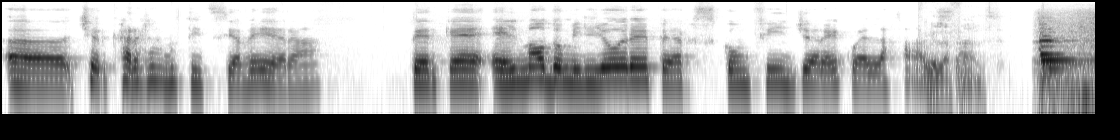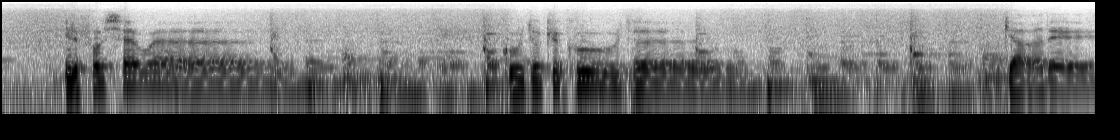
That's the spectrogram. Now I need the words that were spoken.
uh, cercare la notizia vera, perché è il modo migliore per sconfiggere quella falsa. Quella falsa. Il faut savoir, coûte que coûte, garder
